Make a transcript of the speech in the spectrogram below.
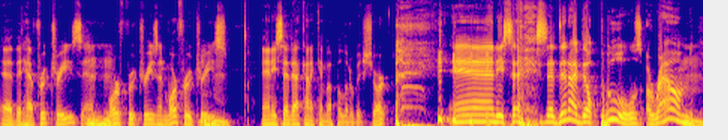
uh, that have fruit trees and more fruit trees and more fruit trees. And he said that kind of came up a little bit short. and he said, he said, then I built pools around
